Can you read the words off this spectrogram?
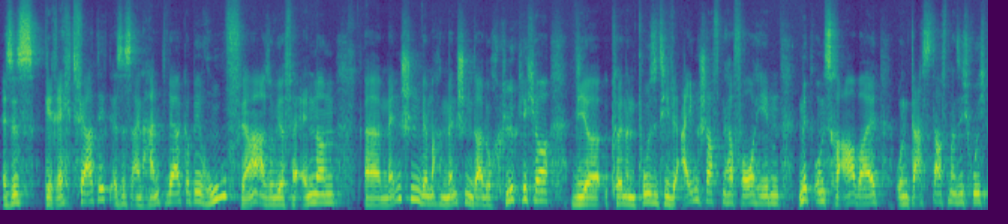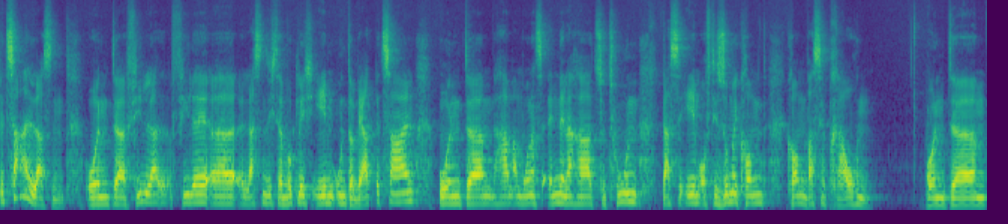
es ist gerechtfertigt, es ist ein Handwerkerberuf. Ja? Also wir verändern äh, Menschen, wir machen Menschen dadurch glücklicher, wir können positive Eigenschaften hervorheben mit unserer Arbeit und das darf man sich ruhig bezahlen lassen. Und äh, viele, viele äh, lassen sich da wirklich eben unter Wert bezahlen und ähm, haben am Monatsende nachher zu tun, dass sie eben auf die Summe kommt, kommen, was sie brauchen. Und ähm,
